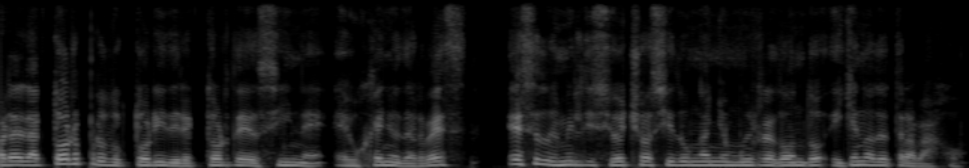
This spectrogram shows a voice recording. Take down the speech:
Para el actor, productor y director de cine Eugenio Derbez, ese 2018 ha sido un año muy redondo y lleno de trabajo,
